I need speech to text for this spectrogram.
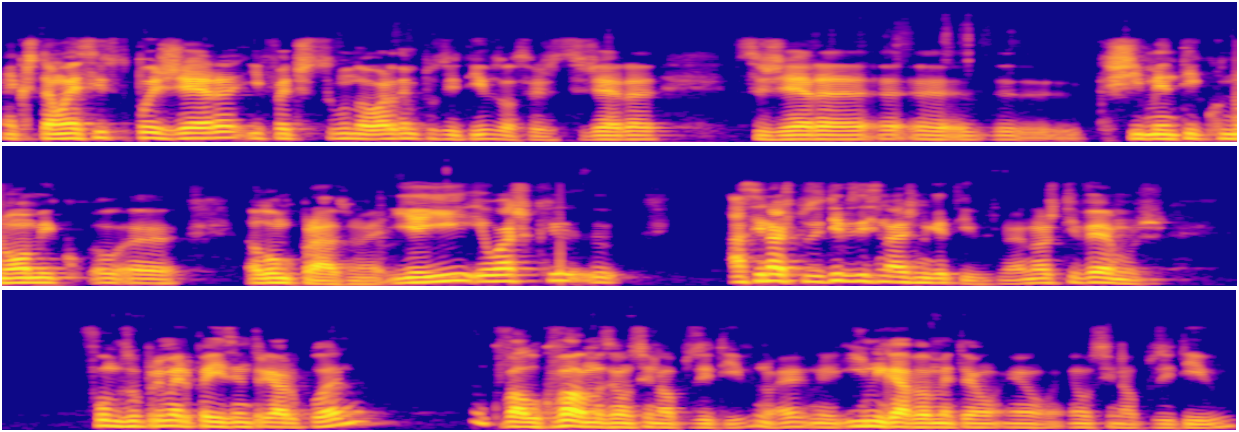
A questão é se isso depois gera efeitos de segunda ordem positivos, ou seja, se gera se gera uh, crescimento económico uh, a longo prazo. É? E aí eu acho que há sinais positivos e sinais negativos. É? Nós tivemos, fomos o primeiro país a entregar o plano, o que vale o que vale, mas é um sinal positivo, não é? Inegavelmente é um, é um, é um sinal positivo.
